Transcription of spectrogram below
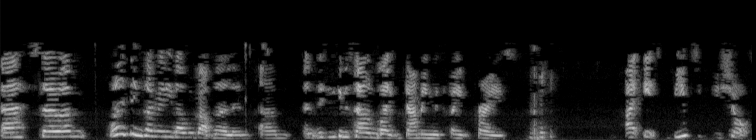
uh, so, um, one of the things I really love about Merlin, um, and this is going to sound like damning with faint praise, I, it's beautifully shot.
